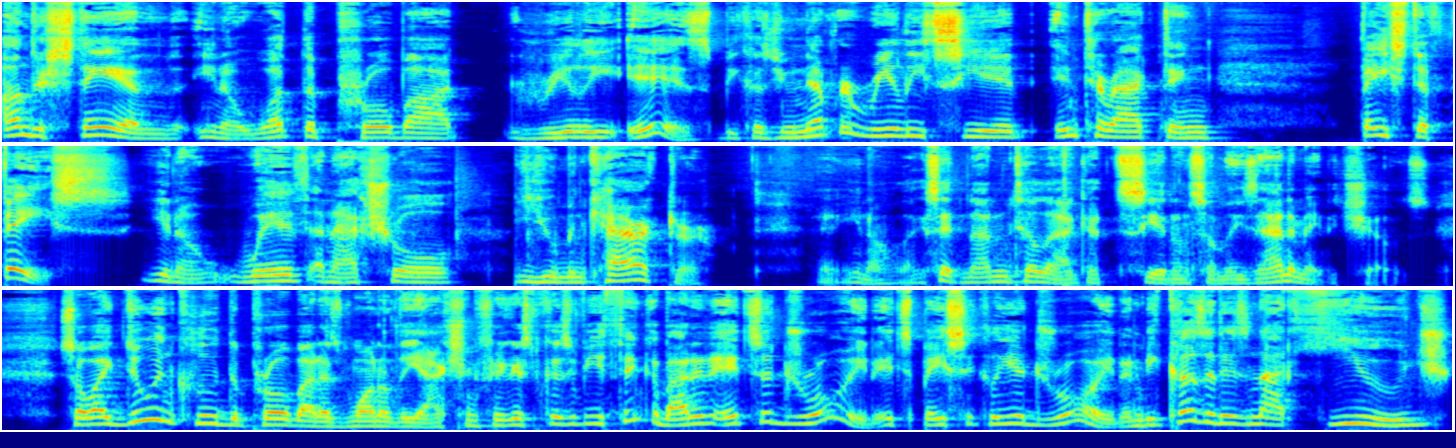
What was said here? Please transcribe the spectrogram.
understand, you know, what the probot really is because you never really see it interacting face to face, you know, with an actual human character. Uh, you know, like I said, not until I got to see it on some of these animated shows. So I do include the Probot as one of the action figures because if you think about it, it's a droid. It's basically a droid. And because it is not huge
